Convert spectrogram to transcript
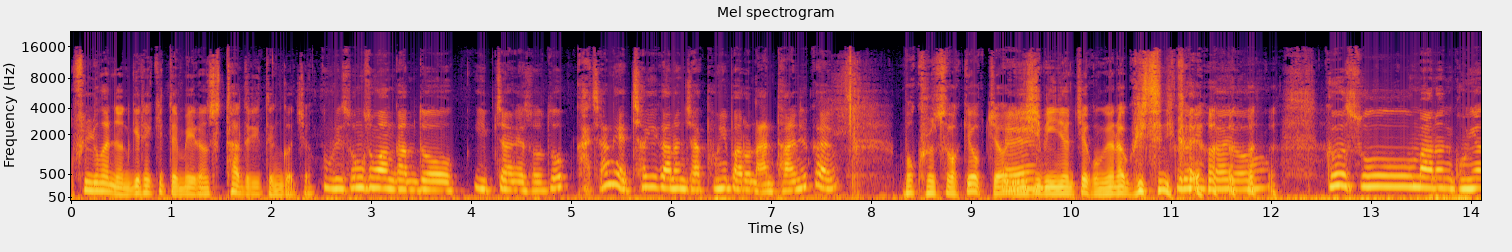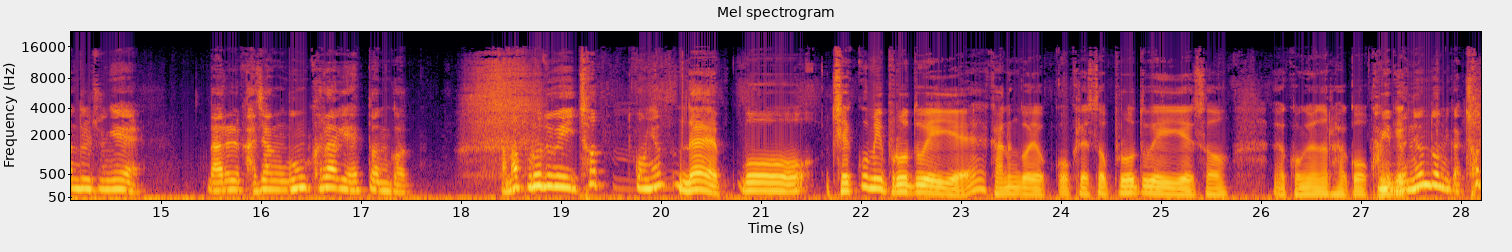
훌륭한 연기를 했기 때문에 이런 스타들이 된 거죠. 우리 송승환 감독 입장에서도 가장 애착이 가는 작품이 바로 난타 아닐까요? 뭐 그럴 수밖에 없죠. 네. 22년째 공연하고 있으니까요. 그러니까요. 그 수많은 공연들 중에 나를 가장 뭉클하게 했던 것 아마 브로드웨이 첫 공연? 네, 뭐 제 꿈이 브로드웨이에 가는 거였고 그래서 브로드웨이에서 공연을 하고 그게 몇 년도입니까? 첫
